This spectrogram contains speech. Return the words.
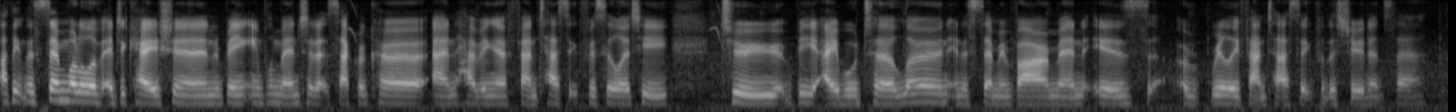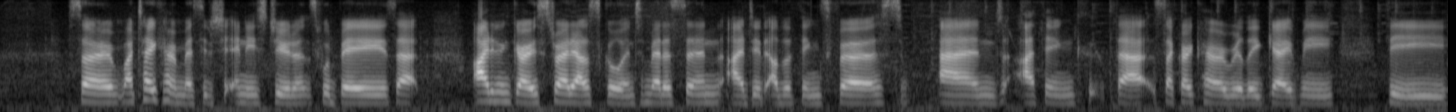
I think the STEM model of education being implemented at Sacre-Cœur and having a fantastic facility to be able to learn in a STEM environment is really fantastic for the students there. So my take-home message to any students would be is that I didn't go straight out of school into medicine, I did other things first and I think that Sacre-Cœur really gave me the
